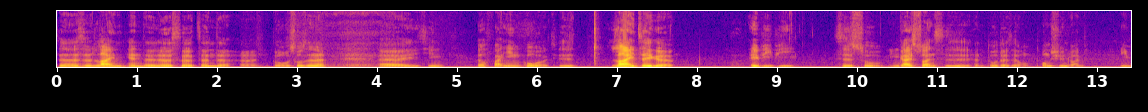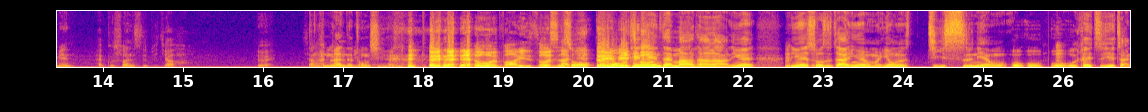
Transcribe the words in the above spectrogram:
真的是 LINE 里面的热色真的很多。我说真的，呃，已经都反映过，其实 LINE 这个 APP。是说应该算是很多的这种通讯软体里面还不算是比较好，对，很烂的东西。对，我很不好意思说，是说，对，我天天在骂他啦，因为 因为说实在，因为我们用了几十年，我我我我我可以直接讲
